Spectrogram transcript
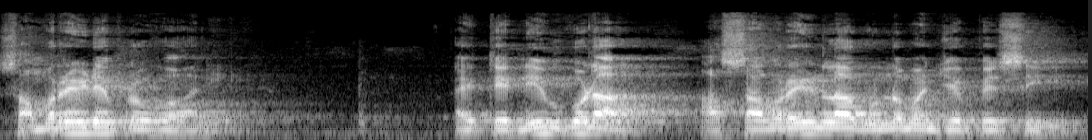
సమరయుడే ప్రభు అని. అయితే నీవు కూడా ఆ సమరయునిలా ఉండమని చెప్పేసి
